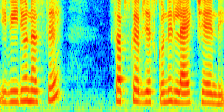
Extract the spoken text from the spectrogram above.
ఈ వీడియో నచ్చితే సబ్స్క్రైబ్ చేసుకోండి లైక్ చేయండి.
